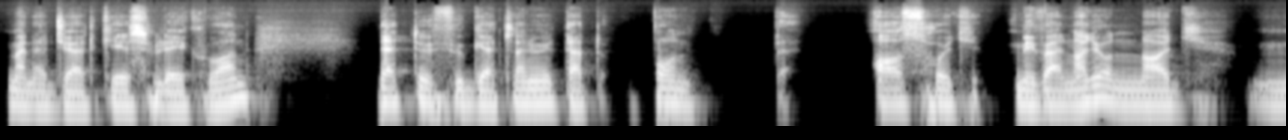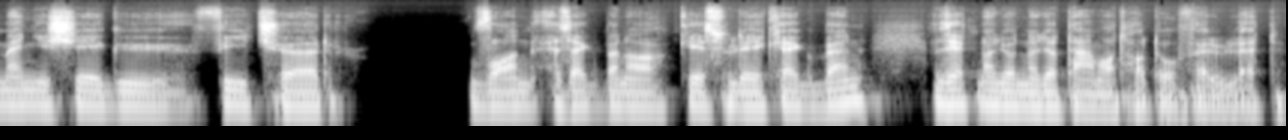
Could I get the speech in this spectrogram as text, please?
menedzselt készülék van, de ettől függetlenül, tehát pont az, hogy mivel nagyon nagy mennyiségű feature van ezekben a készülékekben, ezért nagyon nagy a támadható felület.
